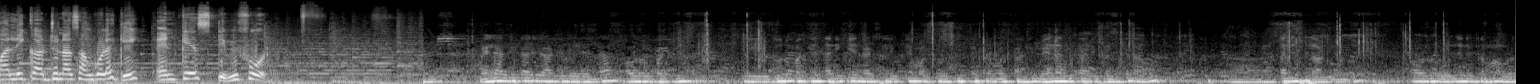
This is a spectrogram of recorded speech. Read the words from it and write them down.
Mallikarjuna Sangolagi NKS TV four. ಮೇಲಾಧಿಕಾರಿ ಆಗಿರುವುದರಿಂದ ಅವರ ಬಗ್ಗೆ ಈ ದೂರು ಬಗ್ಗೆ ತನಿಖೆ ನಡೆಸಲಿಕ್ಕೆ ಮತ್ತು ಸೂಕ್ತ ಕ್ರಮಕ್ಕಾಗಿ ಮೇಲಾಧಿಕಾರಿಗಳಿಗೆ ನಾವು ಸಲ್ಲಿಸಲಾಗುವುದು. ಅವರು ಮುಂದಿನ ಕ್ರಮ ಅವರು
